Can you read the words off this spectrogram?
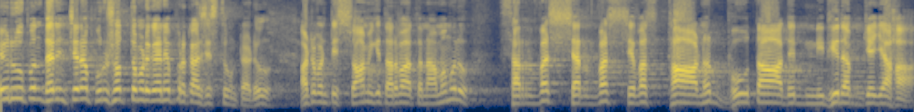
ఏ రూపం ధరించినా పురుషోత్తముడిగానే ప్రకాశిస్తూ ఉంటాడు. అటువంటి స్వామికి తర్వాత నామములు సర్వశర్వ శివస్థానుర్భూతాదిర్నిధిరవ్యయ.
